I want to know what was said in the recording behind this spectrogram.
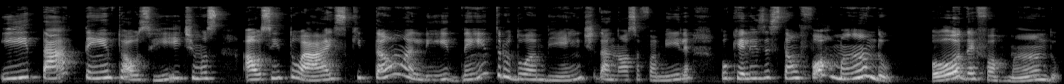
e estar tá atento aos ritmos, aos rituais que estão ali dentro do ambiente da nossa família, porque eles estão formando ou deformando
